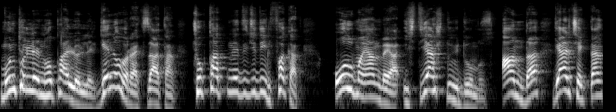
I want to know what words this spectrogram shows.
monitörlerin hoparlörleri genel olarak zaten çok tatmin edici değil fakat olmayan veya ihtiyaç duyduğumuz anda gerçekten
